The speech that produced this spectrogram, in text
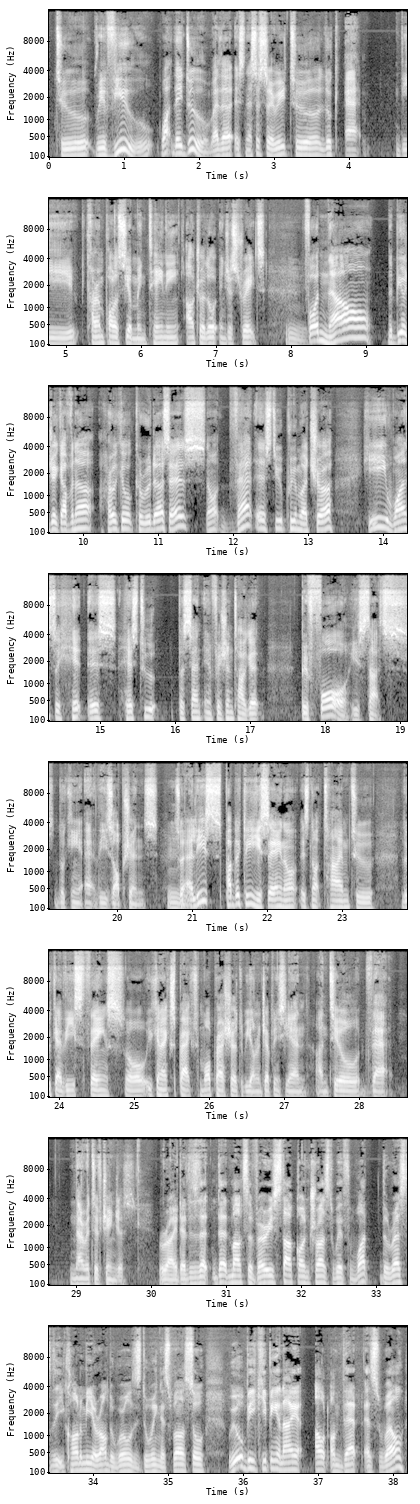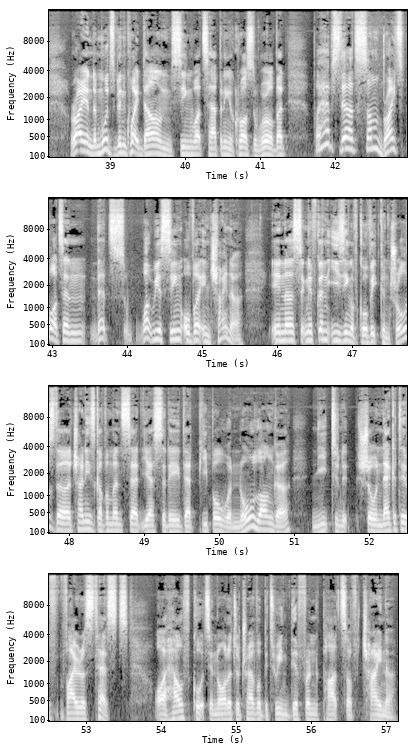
to review what they do, whether it's necessary to look at the current policy of maintaining ultra low interest rates. Hmm. For now, the BOJ governor, Haruki Kuroda, says no, that is still premature. He wants to hit his, his 2% inflation target before he starts looking at these options. So hmm. at least publicly, he's saying, no, it's not time to look at these things. So you can expect more pressure to be on the Japanese yen until that narrative changes. Right, that is that that marks a very stark contrast with what the rest of the economy around the world is doing as well. So we will be keeping an eye out on that as well. Ryan, the mood's been quite down seeing what's happening across the world, but perhaps there are some bright spots, and that's what we are seeing over in China. In a significant easing of COVID controls, the Chinese government said yesterday that people will no longer need to show negative virus tests or health codes in order to travel between different parts of China.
